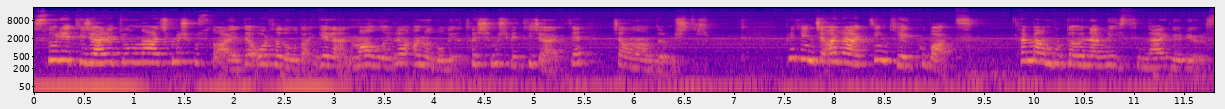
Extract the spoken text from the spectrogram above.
Suriye ticaret yolunu açmış bu sayede Orta Doğu'dan gelen malları Anadolu'ya taşımış ve ticareti canlandırmıştır. Birinci Alaaddin Keykubat. Hemen burada önemli isimler görüyoruz.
